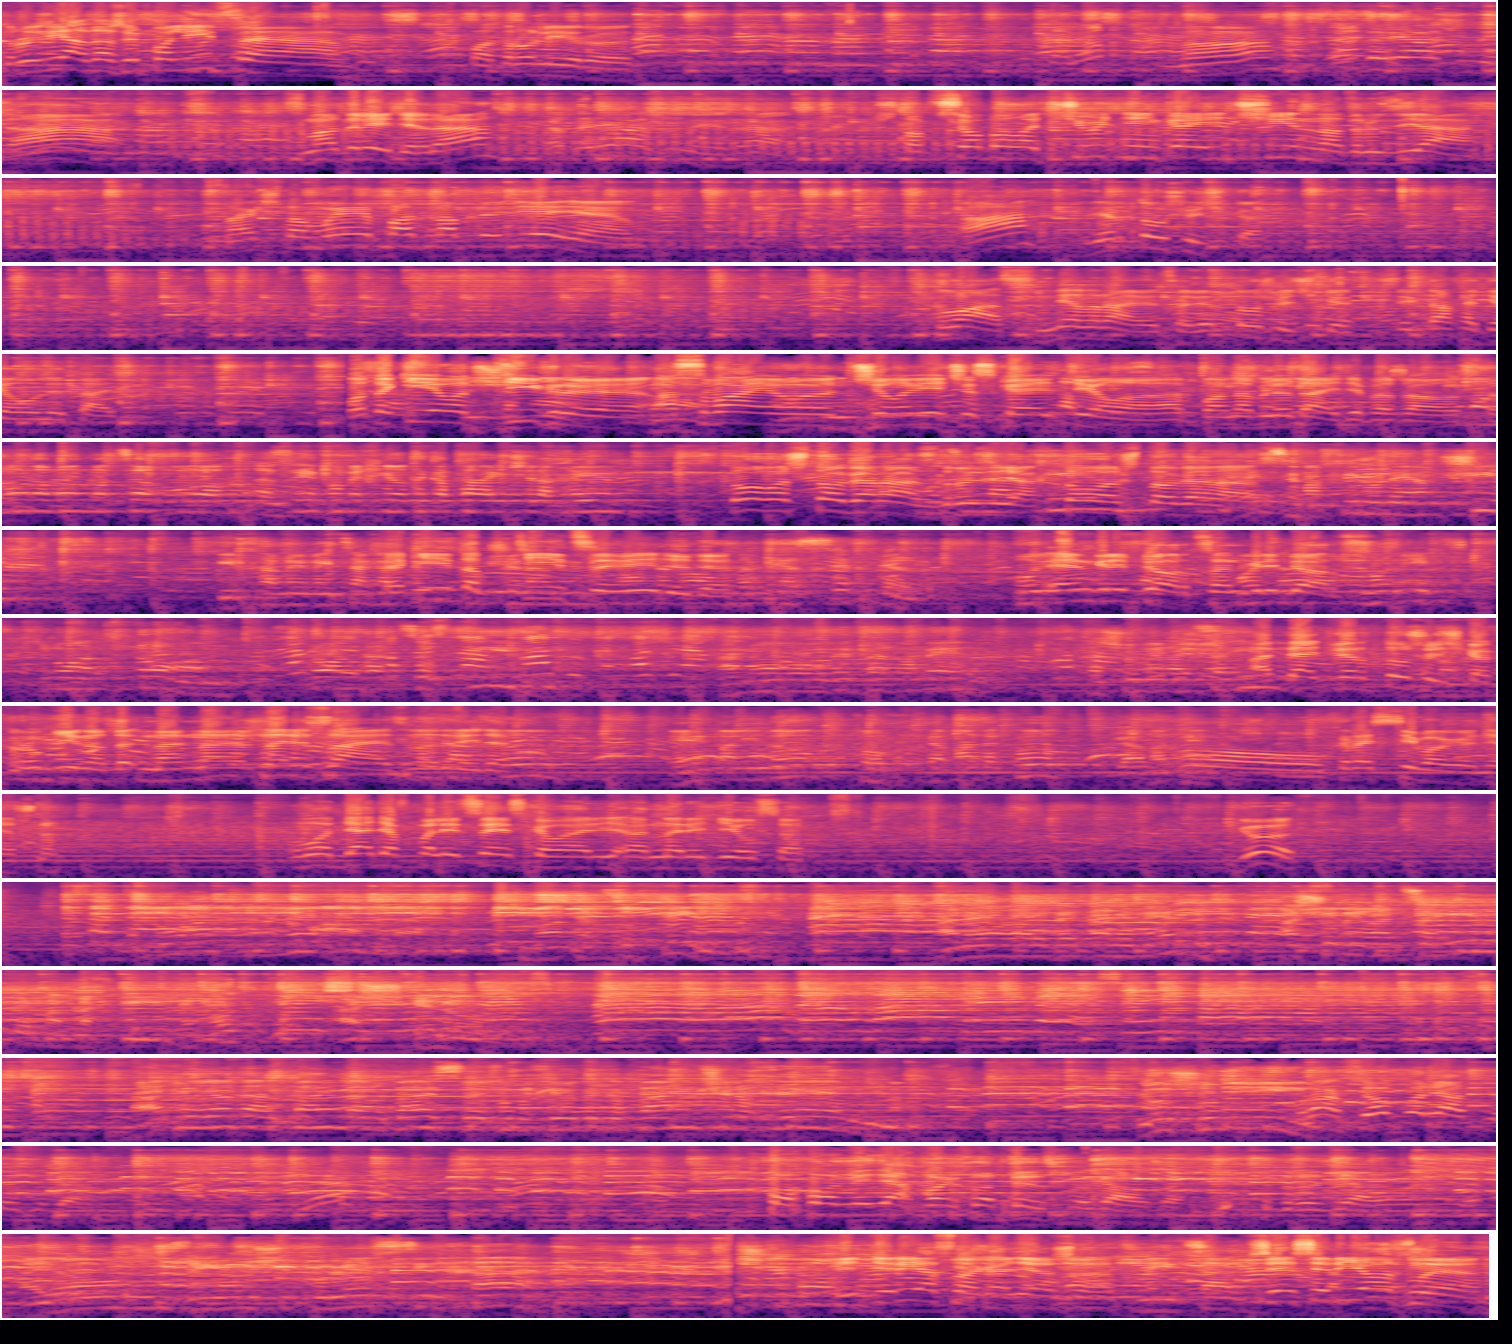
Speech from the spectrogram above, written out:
Друзья, даже полиция патрулирует. Но? Это ряженые. Да. Смотрите, да? Это ряженые, да. Чтоб все было чутненько и чинно, друзья. Так что мы под наблюдением. А? Вертушечка. Класс, мне нравятся вертушечки. Всегда хотел летать. Вот такие вот тигры осваивают человеческое тело. Понаблюдайте, пожалуйста. Кто во что гораздо, друзья, кто во что гораздо. Какие-то птицы, видите? Angry Birds, Angry Birds. Опять вертушечка, круги на, на, на, нарезает, смотрите. О, красиво, конечно. Вот дядя в полицейского ри- нарядился. Good. תנועת הנוער, תנועת הצופים, הנוער העובד והלומד, השומר הצעיר בממלכתי נאות אשקלון. עד לא יד 2014, איפה מחיאות הכפיים שלכם? לא שומעים. Брат, все в он меня, походу, испугался, друзья. Интересно, конечно. Все серьезные.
